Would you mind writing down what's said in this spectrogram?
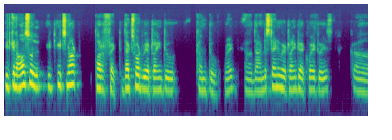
it can also, it, it's not perfect. That's what we are trying to come to, right? Uh, the understanding we're trying to acquire to is uh,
